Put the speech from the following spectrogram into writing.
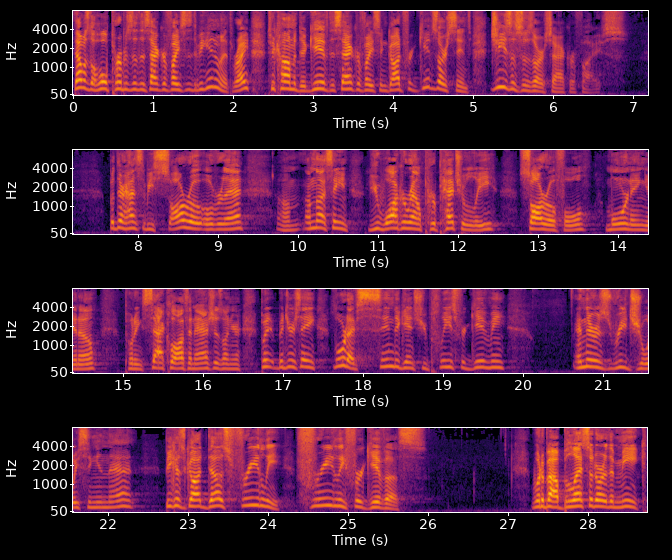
That was the whole purpose of the sacrifices to begin with, right? To come and to give the sacrifice, and God forgives our sins. Jesus is our sacrifice. But there has to be sorrow over that. Um, I'm not saying you walk around perpetually sorrowful, mourning, you know, putting sackcloth and ashes on your. But but you're saying, Lord, I've sinned against you. Please forgive me. And there's rejoicing in that because God does freely, freely forgive us. What about blessed are the meek?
